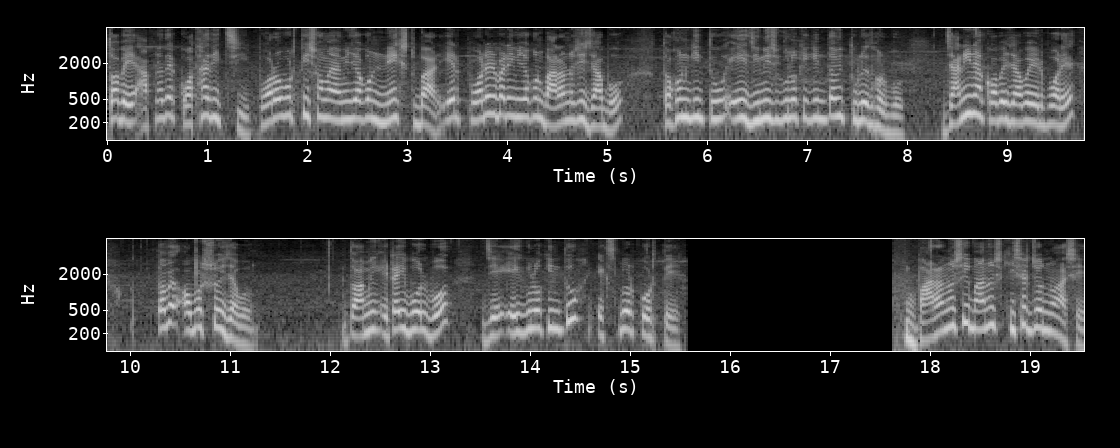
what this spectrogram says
তবে আপনাদের কথা দিচ্ছি, পরবর্তী সময় আমি যখন নেক্সট বার, এর পরের বার আমি যখন বারাণসী যাব, তখন কিন্তু এই জিনিসগুলোকে কিন্তু আমি তুলে ধরবো। জানি না কবে যাব এরপরে, তবে অবশ্যই যাব। তো আমি এটাই বলব যে এইগুলো কিন্তু এক্সপ্লোর করতে। বারাণসী মানুষ কিসের জন্য আসে?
